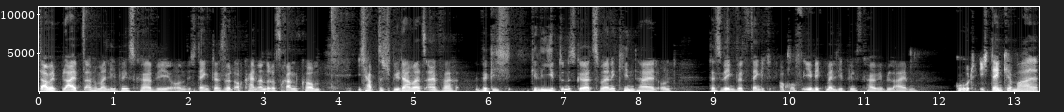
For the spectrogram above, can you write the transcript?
damit bleibt es einfach mein Lieblings-Kirby und ich denke, das wird auch kein anderes rankommen. Ich habe das Spiel damals einfach wirklich geliebt und es gehört zu meiner Kindheit und deswegen wird es, denke ich, auch auf ewig mein Lieblings-Kirby bleiben. Gut, ich denke mal,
